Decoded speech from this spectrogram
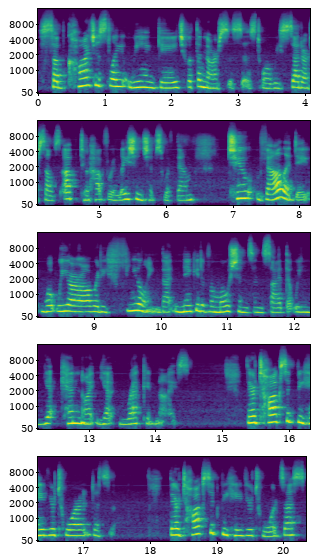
Subconsciously, we engage with the narcissist or we set ourselves up to have relationships with them to validate what we are already feeling, that negative emotions inside that we yet cannot yet recognize. Their toxic behavior toward us, their toxic behavior towards us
